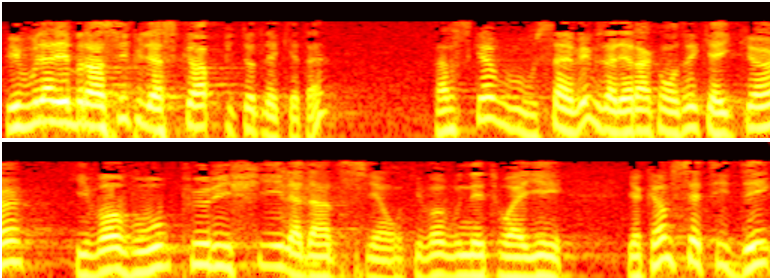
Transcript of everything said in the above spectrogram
Puis vous l'allez brasser, puis le scope, puis tout le kit, hein? Parce que vous, savez que vous allez rencontrer quelqu'un qui va vous purifier la dentition, qui va vous nettoyer. Il y a comme cette idée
